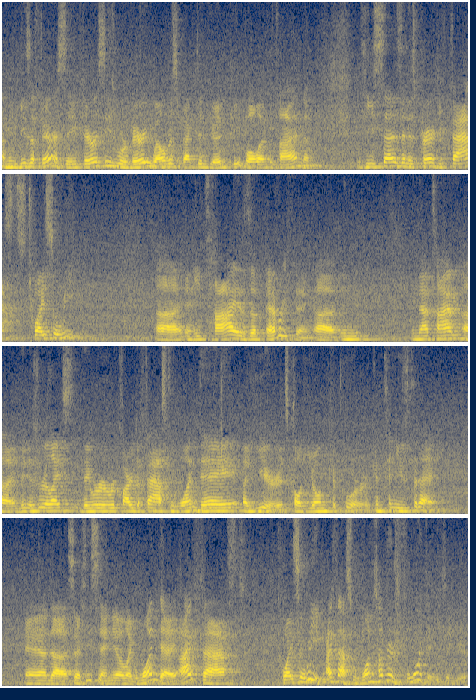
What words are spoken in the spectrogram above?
I mean, he's a Pharisee. Pharisees were very well respected, good people at the time, and he says in his prayer he fasts twice a week. Uh, and he tithes of everything. Uh, in, in that time, uh, the Israelites, they were required to fast one day a year. It's called Yom Kippur. It continues today. And uh, so he's saying, you know, like one day I fast twice a week. I fast 104 days a year.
